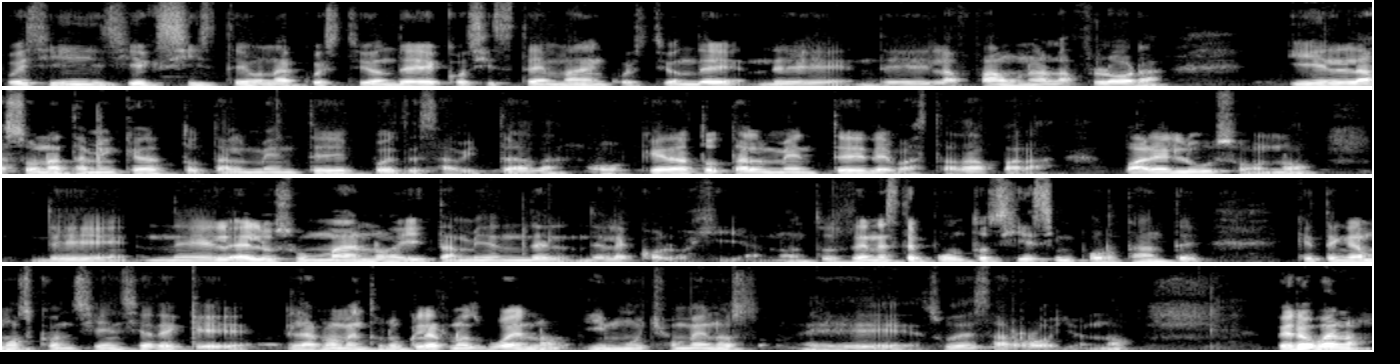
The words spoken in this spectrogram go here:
pues sí, sí existe una cuestión de ecosistema, en cuestión de, de, la fauna, la flora, y la zona también queda totalmente pues deshabitada o queda totalmente devastada para, para el uso, ¿no? De, el uso humano y también de, de, la ecología, ¿no? Entonces, en este punto sí es importante que tengamos conciencia de que el armamento nuclear no es bueno y mucho menos eh, su desarrollo, ¿no? Pero bueno,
